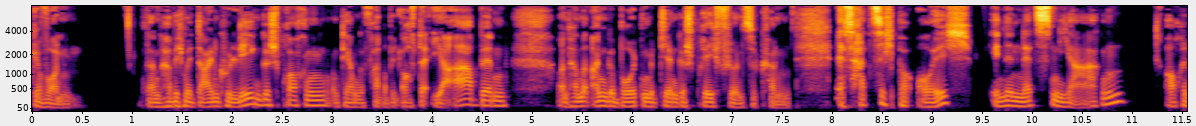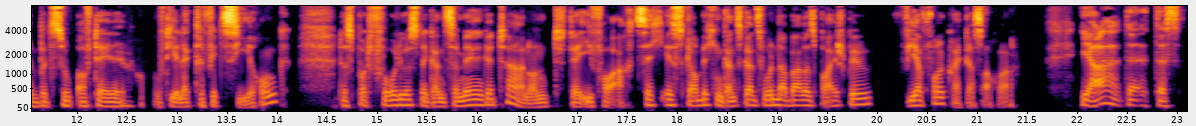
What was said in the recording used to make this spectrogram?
gewonnen. Dann habe ich mit deinen Kollegen gesprochen und die haben gefragt, ob ich auch auf der IAA bin und haben dann angeboten, mit dir ein Gespräch führen zu können. Es hat sich bei euch in den letzten Jahren auch in Bezug auf, der, auf die Elektrifizierung des Portfolios eine ganze Menge getan. Und der IV80 ist, glaube ich, ein ganz, ganz wunderbares Beispiel, wie erfolgreich das auch war. Ja, das,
